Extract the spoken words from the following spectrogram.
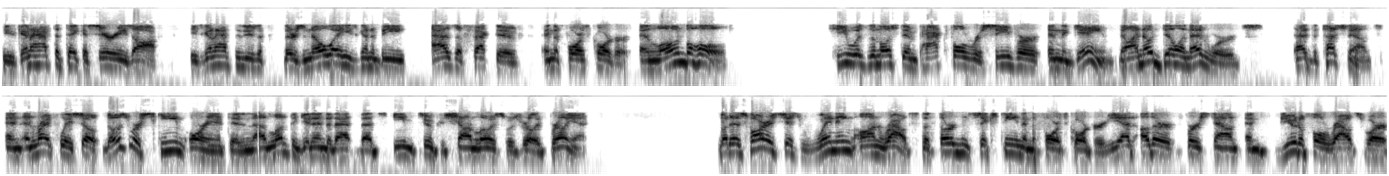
He's going to have to take a series off. He's going to have to do. There's no way he's going to be as effective in the fourth quarter. And lo and behold, he was the most impactful receiver in the game. Now I know Dylan Edwards had the touchdowns, and, and rightfully so. Those were scheme oriented, and I'd love to get into that that scheme too because Sean Lewis was really brilliant. But as far as just winning on routes, the third and 16 in the fourth quarter, he had other first down and beautiful routes where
